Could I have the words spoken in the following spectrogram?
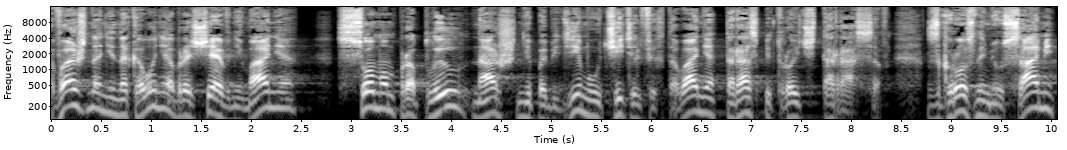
Важно, ни на кого не обращая внимания, Сомом проплыл наш непобедимый учитель фехтования Тарас Петрович Тарасов с грозными усами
